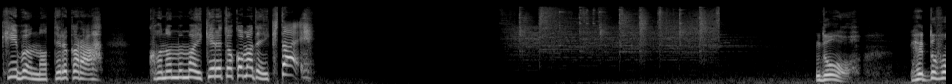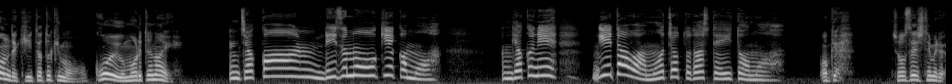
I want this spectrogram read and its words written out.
気分乗ってるからこのまま行けるとこまで行きたい。どう？ヘッドフォンで聞いた時も声埋もれてない？若干リズム大きいかも逆にギターはもうちょっと出していいと思う。オッケー調整してみる。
